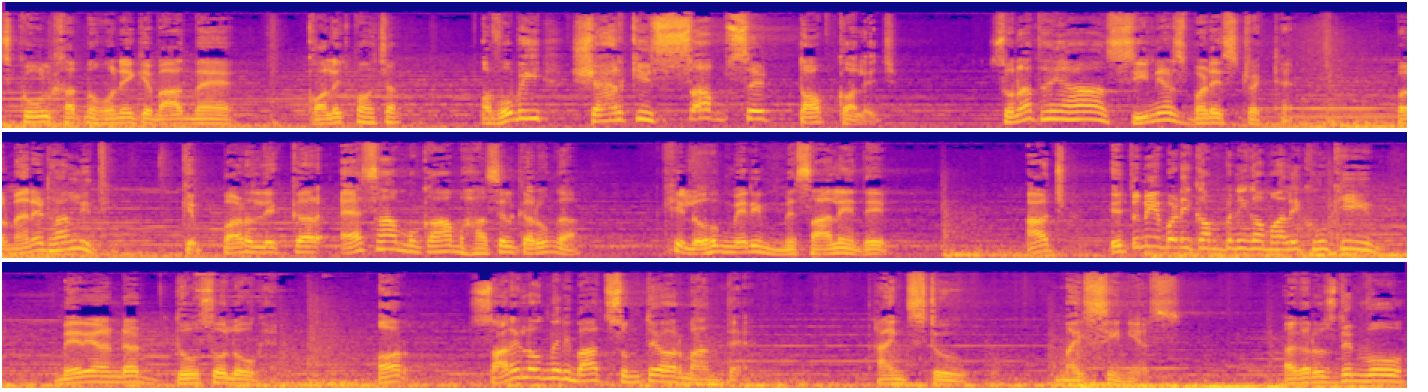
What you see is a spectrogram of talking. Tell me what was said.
स्कूल खत्म होने के बाद मैं कॉलेज पहुँचा, और वो भी शहर की सबसे टॉप कॉलेज। सुना था यहाँ सीनियर्स बड़े स्ट्रिक्ट हैं, पर मैंने ठान ली थी कि पढ़ लिख कर ऐसा मुकाम हासिल करूँगा कि लोग मेरी मिसालें दे। आज इतनी बड़ी कंपनी का मालिक हूँ कि मेरे अंडर 200 लोग हैं, और सारे लोग मेरी बात सुनते और मानते हैं। थैंक्स टू माई सीनियर्स अगर उस दिन वो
